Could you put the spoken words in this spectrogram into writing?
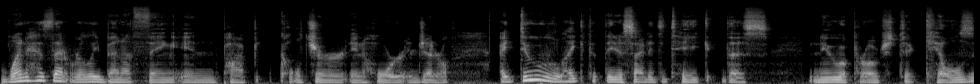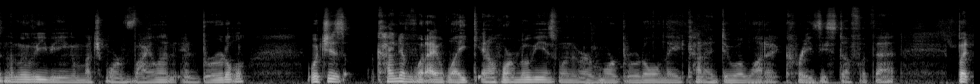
When has that really been a thing in pop culture, in horror in general? I do like that they decided to take this new approach to kills in the movie being much more violent and brutal, which is kind of what I like in a horror movie is when they're more brutal and they kind of do a lot of crazy stuff with that. But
